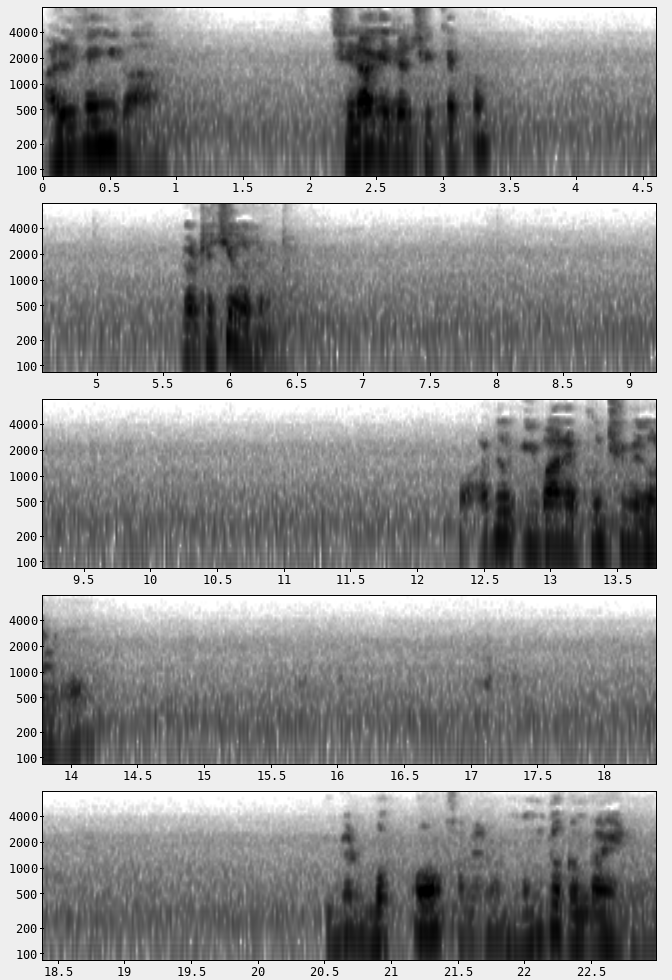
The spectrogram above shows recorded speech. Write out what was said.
알갱이가 진하게 될 수 있게끔 이렇게 찍어주는 거예요. 뭐 아주 입안에 군침이 돌고 이걸 먹고 하면 은 몸도 건강해지고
